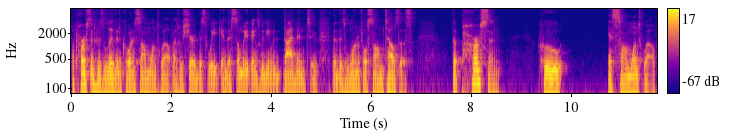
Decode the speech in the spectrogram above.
the person who's living according to Psalm 112, as we shared this week, and there's so many things we didn't even dive into that this wonderful psalm tells us. The person who is Psalm 112,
